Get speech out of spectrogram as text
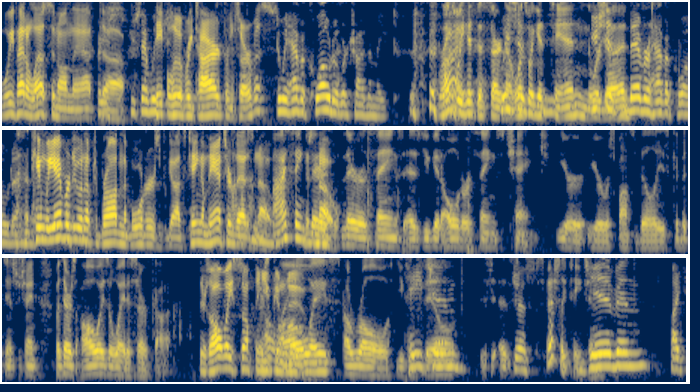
we've had a lesson on that? You- Uh, you said we- people who have retired from service, Do we have a quota we're trying to meet? Once we hit this certain, We number, once we get ten, You we're should good. never have a quota. can we ever do enough to broaden the borders of God's kingdom? The answer to that is no. I think there, no. there are things as you get older, things change. Your your responsibilities could potentially change, but there's always a way to serve God. There's always something you There's can do. always a role you can fill, just especially teaching. given Like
